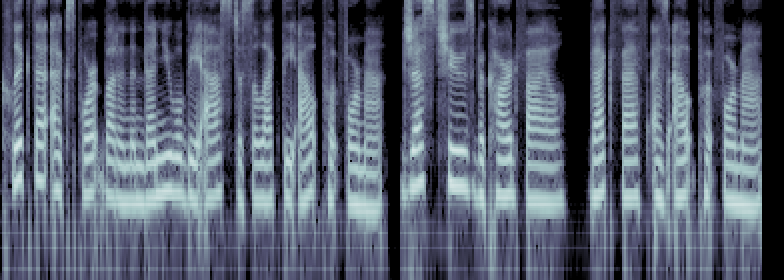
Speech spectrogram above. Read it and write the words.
Click the Export button and then you will be asked to select the output format. Just choose Vcard file, VCF as output format.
